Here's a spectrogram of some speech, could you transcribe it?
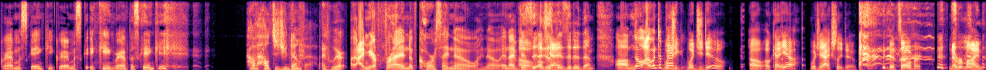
Grandma Skanky, Grandma Skanky, and Grandpa Skanky. How the hell did you know that? I, I'm your friend. Of course I know. I know. And I Oh, visit. I just visited them. Um, no, I went to What'd you What'd you do? Oh, okay, yeah. What'd you actually do? it's over. Never mind.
